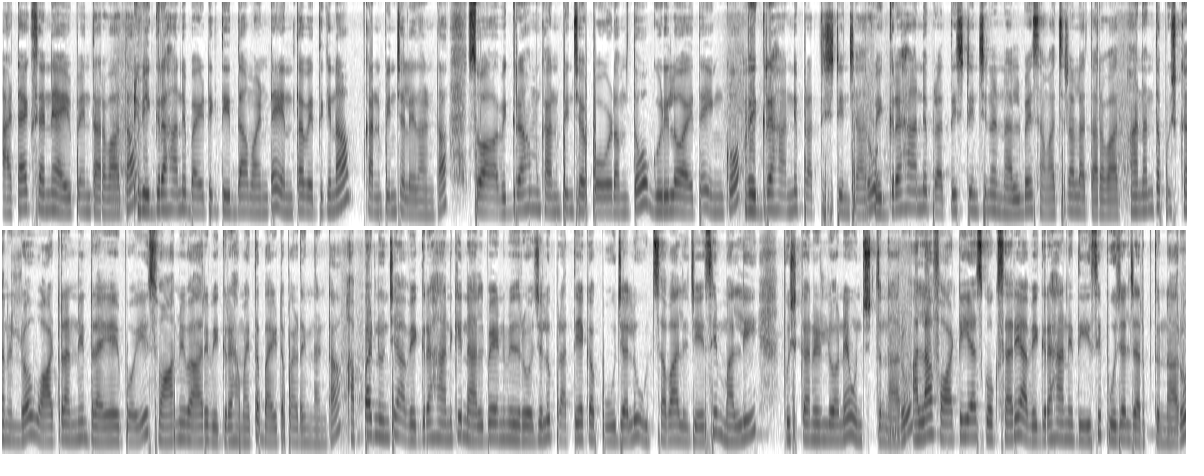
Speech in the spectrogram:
అటాక్స్ అన్ని అయిపోయిన తర్వాత విగ్రహాన్ని బయటికి తీద్దామంటే ఎంత వెతికినా కనిపించలేదంట. సో ఆ విగ్రహం కనిపించకపోవడంతో గుడిలో అయితే ఇంకో విగ్రహాన్ని ప్రతిష్ఠించారు. విగ్రహాన్ని ప్రతిష్ఠించిన నలభై సంవత్సరాల తర్వాత అనంత పుష్కరిలో వాటర్ అన్ని డ్రై అయిపోయి స్వామి వారి విగ్రహం అయితే బయటపడిందంట. అప్పటి నుంచి ఆ విగ్రహానికి నలభై ఎనిమిది రోజులు ప్రత్యేక పూజలు ఉత్సవాలు చేసి మళ్ళీ పుష్కరిలోనే ఉంచుతున్నారు. అలా ఫార్టీ ఇయర్స్కి ఒకసారి ఆ విగ్రహాన్ని తీసి పూజలు జరుపుతున్నారు.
